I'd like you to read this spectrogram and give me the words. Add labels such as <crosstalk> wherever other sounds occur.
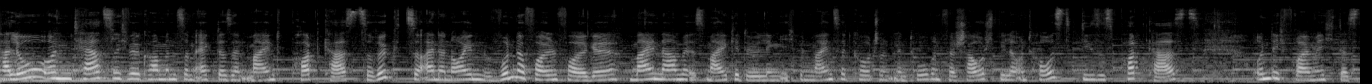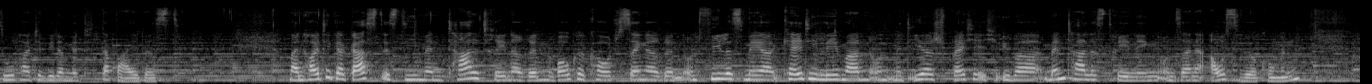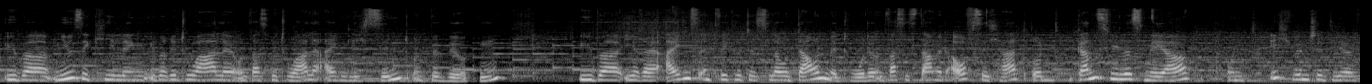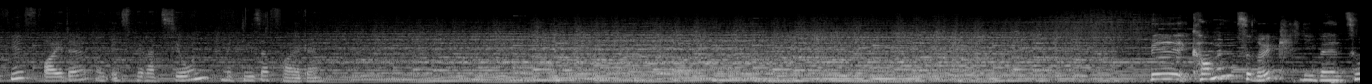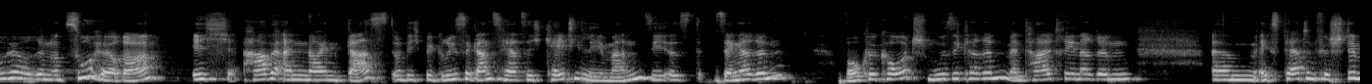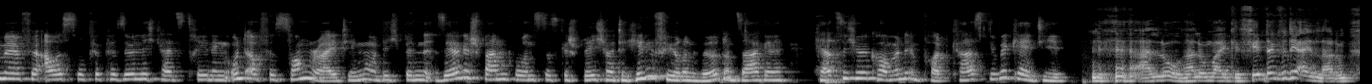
Hallo und herzlich willkommen zum Actors and Mind Podcast. Zurück zu einer neuen wundervollen Folge. Mein Name ist Maike Döling. Ich bin Mindset Coach und Mentorin für Schauspieler und Host dieses Podcasts. Und ich freue mich, dass du heute wieder mit dabei bist. Mein heutiger Gast ist die Mentaltrainerin, Vocal Coach, Sängerin und vieles mehr, Katie Lehmann. Und mit ihr spreche ich über mentales Training und seine Auswirkungen, über Music Healing, über Rituale und was Rituale eigentlich sind und bewirken, über ihre eigens entwickelte Slow-Down-Methode und was es damit auf sich hat und ganz vieles mehr. Und ich wünsche dir viel Freude und Inspiration mit dieser Folge. Willkommen zurück, liebe Zuhörerinnen und Zuhörer. Ich habe einen neuen Gast und ich begrüße ganz herzlich Katie Lehmann. Sie ist Sängerin, Vocal Coach, Musikerin, Mentaltrainerin, ähm, Expertin für Stimme, für Ausdruck, für Persönlichkeitstraining und auch für Songwriting. Und ich bin sehr gespannt, wo uns das Gespräch heute hinführen wird und sage herzlich willkommen im Podcast, liebe Katie. <laughs> hallo, hallo Maike. Vielen Dank für die Einladung.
